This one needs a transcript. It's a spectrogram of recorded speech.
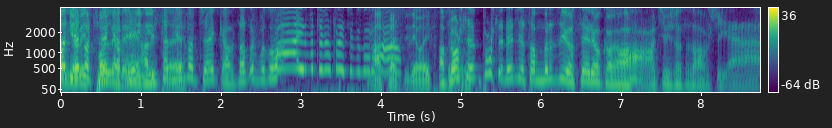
sad ni ove jedva čekam, spoilere, e, ni ali sad jedva čekam. Sad sam pozorao, a, jedva čekam sljedeću epizodu. Kakva a. si djevojčica. A prošle, prošle nedelje sam mrzio seriju kao, a, će više da se završi, ja.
